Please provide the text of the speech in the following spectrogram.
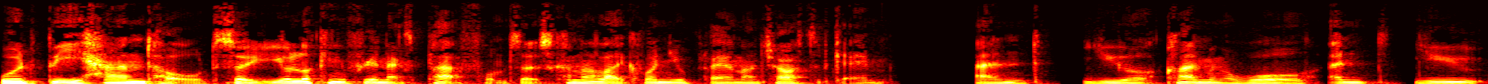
would be handhold. So you're looking for your next platform. So it's kind of like when you play an Uncharted game and you're climbing a wall and you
